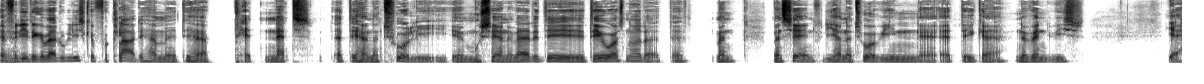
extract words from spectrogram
Ja, fordi det kan være, at du lige skal forklare det her med det her pet nat, at det her naturlige øh, museerne. Hvad er det? det? Det er jo også noget, der, der man, man ser inden for de her naturvine, øh, at det ikke er nødvendigvis ja,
